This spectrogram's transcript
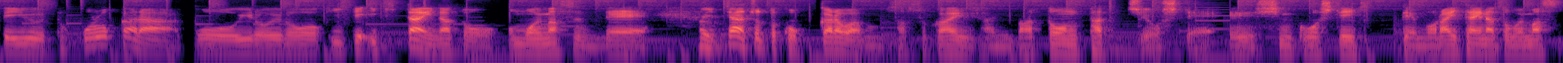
ていうところから、こういろいろ聞いていきたいなと思いますんで、はいじゃあちょっとここからはもう早速、アイリーさんにバトンタッチをして、えー進行していってもらいたいなと思います。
